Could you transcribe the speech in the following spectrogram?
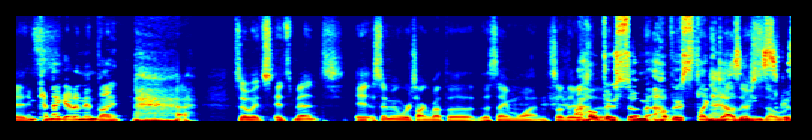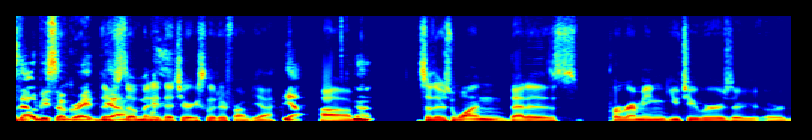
It's, and can I get an invite? so it's it's meant. Assuming we're talking about the the same one. So there's. I hope there's so. I hope there's like dozens because so, that would be so great. There's yeah. so many that you're excluded from. Yeah. Yeah. Um, so there's one that is programming YouTubers or or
